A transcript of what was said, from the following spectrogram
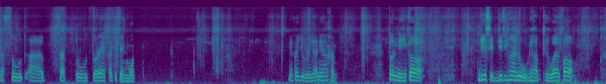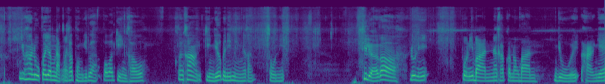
ศัตรูศัตรูตัวแรกก็จะเป็นมดเนี่ยก็อยู่ระยะนี้ครับ ต้นนี้ก็ยี่สิบยี่สิบห้าลูกนะครับ ถือว่าก็ยี่ห้าลูกก็ยังหนักนะครับ ผมคิดว่า เพราะว่ากิ่งเขาค่อนข้างกิ่งเยอะไปนิดนึงนะครับ โซนนี้ ที่เหลือก็รุ่นนี้พวกนี้บานนะครับกำลังบานอยู่ห่างแย้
